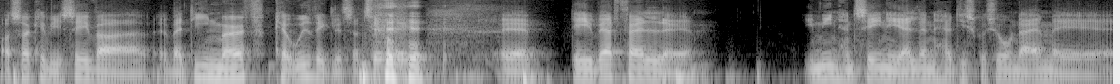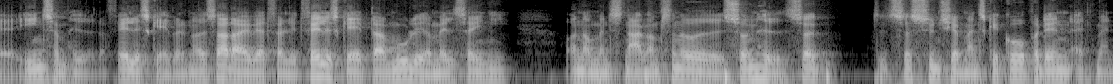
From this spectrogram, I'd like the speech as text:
og så kan vi se, hvad, hvad din Murph kan udvikle sig til. Ikke? øh, det er i hvert fald... Øh, i min henseende i al den her diskussion, der er med ensomhed eller fællesskab eller noget, så er der i hvert fald et fællesskab, der er muligt at melde sig ind i. Og når man snakker om sådan noget sundhed, så så synes jeg, at man skal gå på den, at man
